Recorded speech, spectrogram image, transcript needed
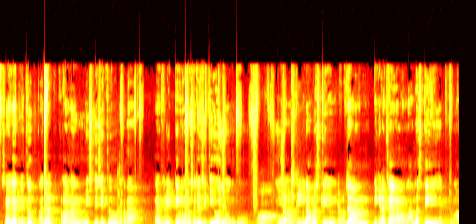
saya lihat itu ada kekurangan miss di situ. Karena everything harus ada CTO-nya gitu. Oh, Ya, nggak mesti. Nggak mesti. Nggak mesti. Dalam pikiran saya nggak nggak mesti, cuma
